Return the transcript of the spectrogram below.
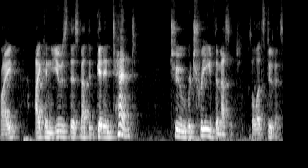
right? I can use this method get intent to retrieve the message. So let's do this.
